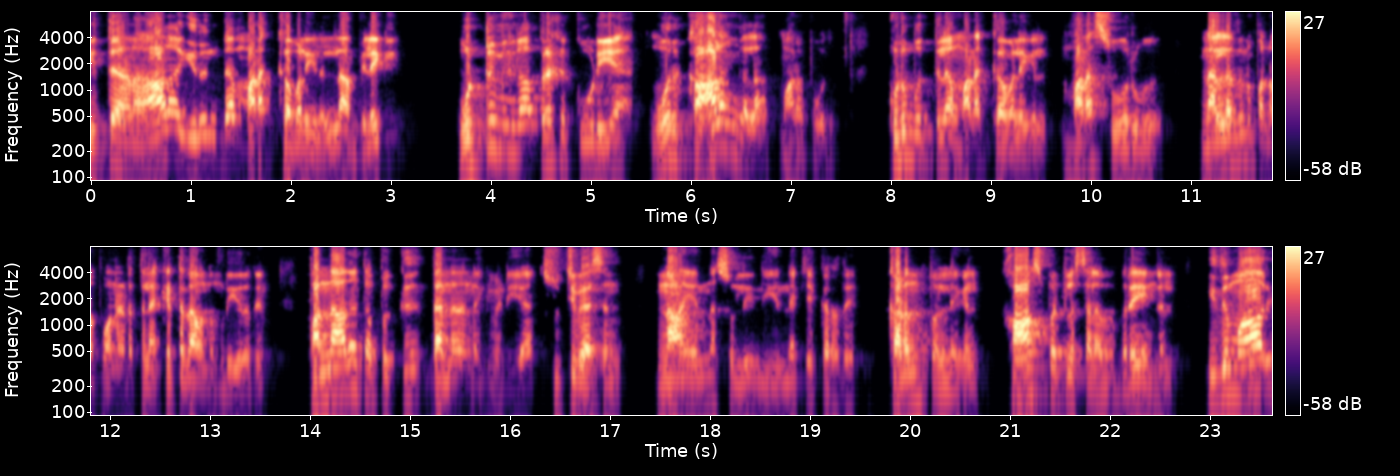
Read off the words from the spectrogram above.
இத்தனை நாளா இருந்த மனக்கவலைகள் எல்லாம் விலகி ஒற்றுமைகளா பிறக்கக்கூடிய ஒரு காலங்களா மாறப்போகுது. குடும்பத்துல மனக்கவலைகள் மன சோர்வு நல்லதுன்னு பண்ண போன இடத்துல கெட்டதா வந்து முடிகிறது. பண்ணாத தப்புக்கு தண்டனை நினைக்க வேண்டிய சுச்சுவேஷன் நான் என்ன சொல்லி நீ என்ன கேட்கறது? கடன் தொல்லைகள் ஹாஸ்பிட்டல் செலவு விரயங்கள் இது மாதிரி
